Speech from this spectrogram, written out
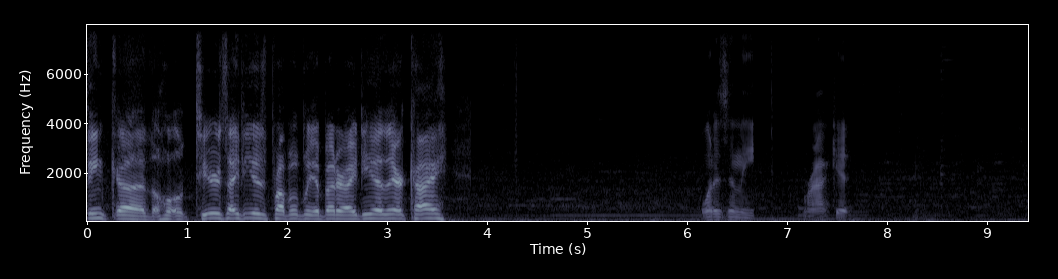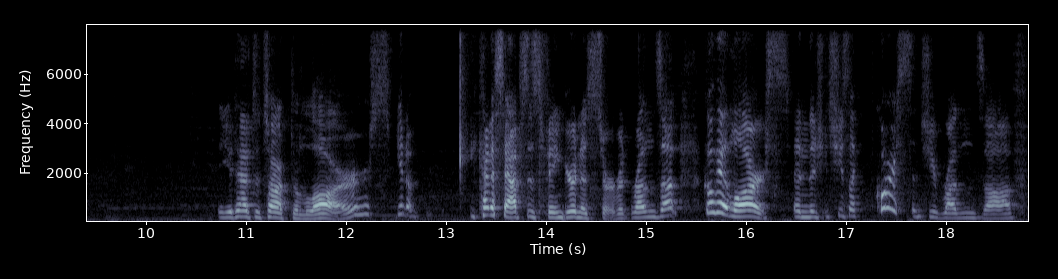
think uh, the whole tiers idea is probably a better idea there, Kai. What is in the bracket? You'd have to talk to Lars. You know, he kind of snaps his finger and a servant runs up. Go get Lars. And then she's like, of course. And she runs off.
